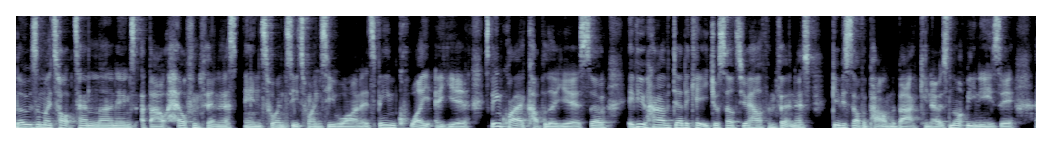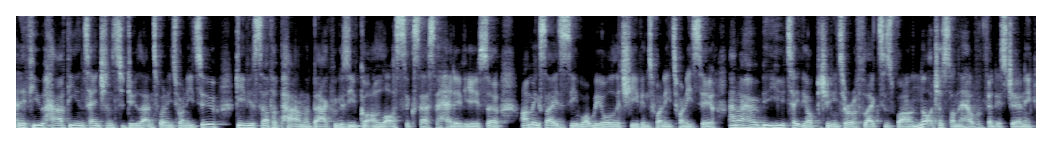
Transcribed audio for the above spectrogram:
those are my top 10 learnings about health and fitness in 2020. 2021. It's been quite a year. It's been quite a couple of years. So if you have dedicated yourself to your health and fitness, give yourself a pat on the back. You know, it's not been easy. And if you have the intentions to do that in 2022, give yourself a pat on the back because you've got a lot of success ahead of you. So I'm excited to see what we all achieve in 2022. And I hope that you take the opportunity to reflect as well, not just on the health and fitness journey,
